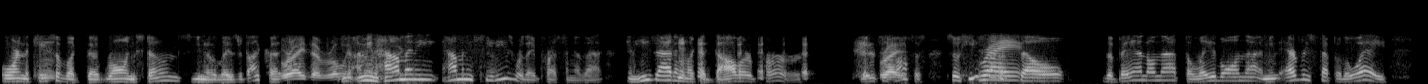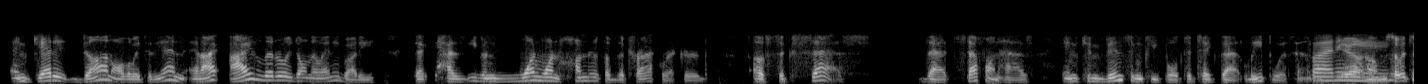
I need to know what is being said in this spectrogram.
or in the case Mm. of like the rolling stones you know laser die cut right. That you rolling. know, I mean, how many how many CDs were they pressing of that? And he's adding like a dollar per in its Right. process. So he's Right. got to sell the band on that, the label on that. I mean, every step of the way, and get it done all the way to the end. And I I literally don't know anybody that has even one one hundredth of the track record of success that Stefan has in convincing people to take that leap with him. Funny. Yeah. Um, so it's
